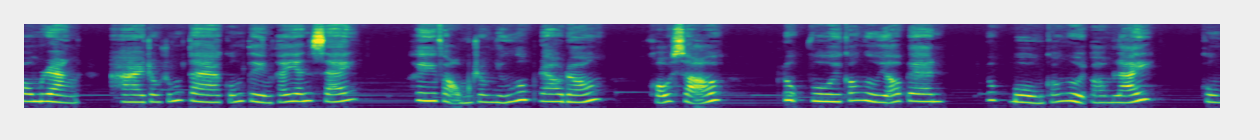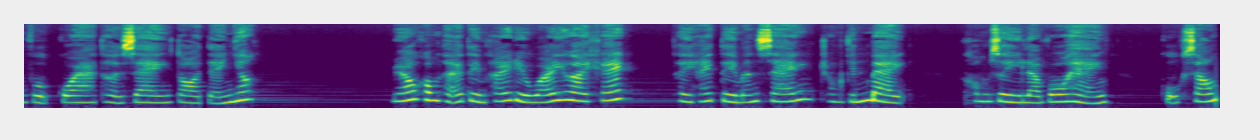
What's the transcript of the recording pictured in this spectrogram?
Mong rằng ai trong chúng ta cũng tìm thấy ánh sáng, hy vọng trong những lúc đau đớn, khổ sở, lúc vui có người ở bên, lúc buồn có người ôm lấy cùng vượt qua thời gian tồi tệ nhất. Nếu không thể tìm thấy điều ấy ở ai khác, thì hãy tìm ánh sáng trong chính bạn. Không gì là vô hạn. Cuộc sống,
